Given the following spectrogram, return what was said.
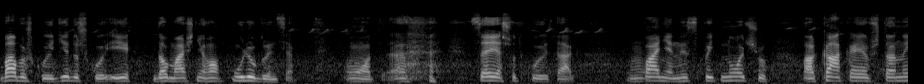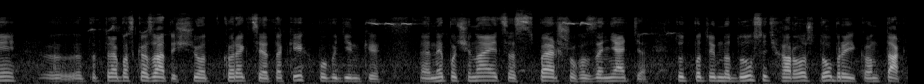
бабушку, і дідушку, і домашнього улюбленця. От е, це я шуткую так. Пані не спить ночі, а какає в штани. Е, Треба сказати, що корекція таких поведінки е, не починається з першого заняття. Тут потрібно досить хорош, добрий контакт,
